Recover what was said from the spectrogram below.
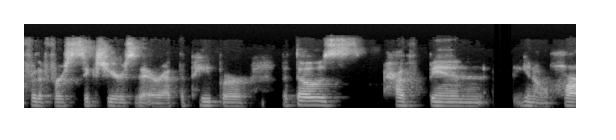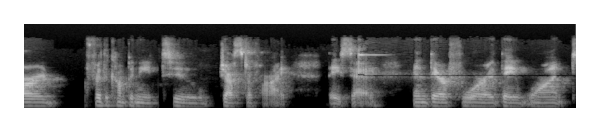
for the first six years they're at the paper, but those have been, you know, hard for the company to justify, they say. And therefore, they want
